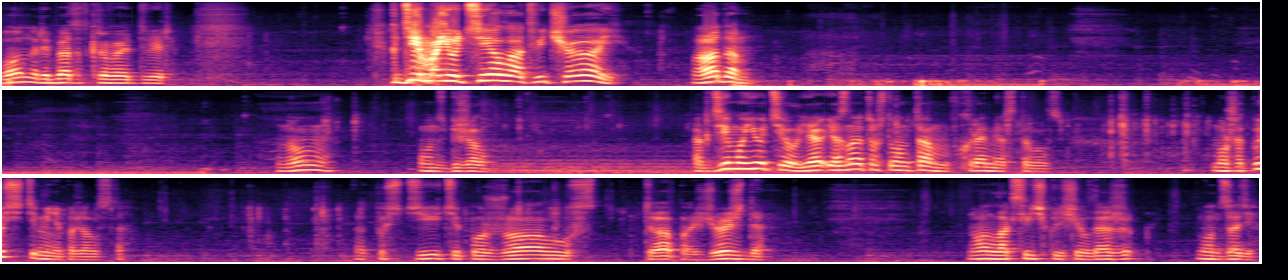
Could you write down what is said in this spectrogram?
Вон, ребят, открывает дверь. Где мое тело? Отвечай! Адам. Ну, он сбежал. А где мое тело? Я, я знаю то, что он там, в храме оставался. Может, отпустите меня, пожалуйста? Отпустите, пожалуйста. Пожжешь, да. Ну, он лаксвич включил даже. Вон сзади.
